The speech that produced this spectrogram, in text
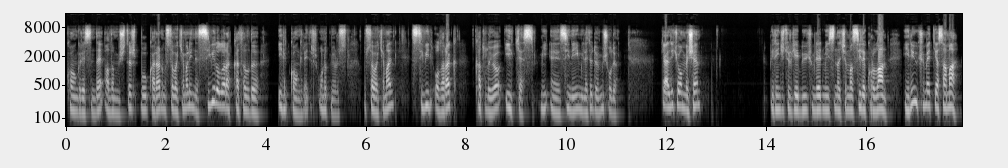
Kongresi'nde alınmıştır. Bu karar Mustafa Kemal'in de sivil olarak katıldığı ilk kongredir. Unutmuyoruz. Mustafa Kemal sivil olarak katılıyor ilk kez. E, sineği millete dönmüş oluyor. Geldik 15'e. Birinci Türkiye Büyük Millet Meclisi'nin açılmasıyla kurulan yeni hükümet yasama,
